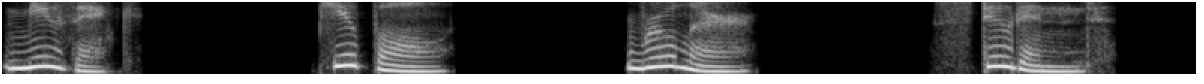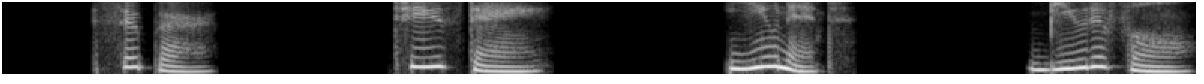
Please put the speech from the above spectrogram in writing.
Music. Pupil. Ruler. Student. Super. Tuesday. Unit. Beautiful.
